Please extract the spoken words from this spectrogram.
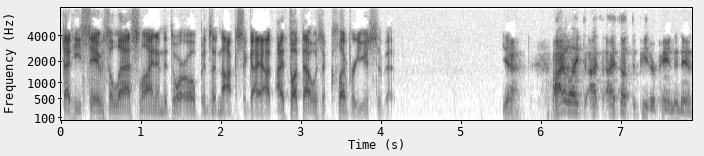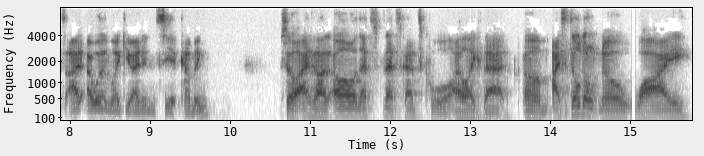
that he saves the last line and the door opens and knocks the guy out. I thought that was a clever use of it. Yeah, I liked. I, I thought the Peter Panda dance. I, I wasn't like you. I didn't see it coming. So I thought, oh, that's that's that's cool. I like that. Um, I still don't know why.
